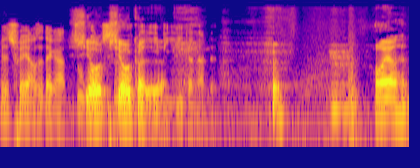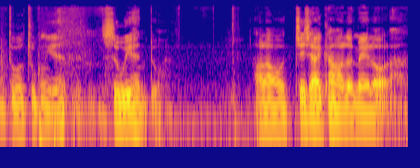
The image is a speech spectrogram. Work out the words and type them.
而且崔样是那个休休克一比一的男人。花样很多，助攻也很失误也很多。好了，我接下来看好了 Melo 了。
